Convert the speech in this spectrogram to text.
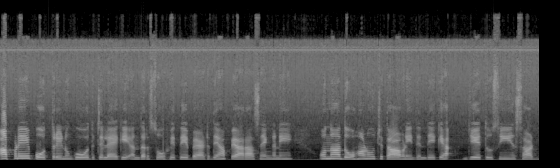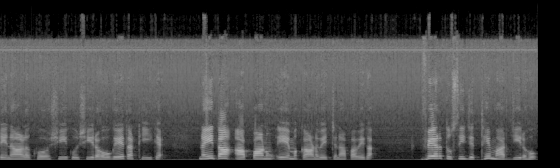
ਆਪਣੇ ਪੋਤਰੇ ਨੂੰ ਗੋਦ 'ਚ ਲੈ ਕੇ ਅੰਦਰ ਸੋਫੇ ਤੇ ਬੈਠਦਿਆਂ ਪਿਆਰਾ ਸਿੰਘ ਨੇ ਉਹਨਾਂ ਦੋਹਾਂ ਨੂੰ ਚੇਤਾਵਨੀ ਦਿੰਦੇ ਕਿਹਾ, ਜੇ ਤੁਸੀਂ ਸਾਡੇ ਨਾਲ ਖੁਸ਼ੀ-ਖੁਸ਼ੀ ਰਹੋਗੇ ਤਾਂ ਠੀਕ ਹੈ, ਨਹੀਂ ਤਾਂ ਆਪਾਂ ਨੂੰ ਇਹ ਮਕਾਨ ਵੇਚਣਾ ਪਵੇਗਾ। ਫਿਰ ਤੁਸੀਂ ਜਿੱਥੇ ਮਰਜ਼ੀ ਰਹੋ।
